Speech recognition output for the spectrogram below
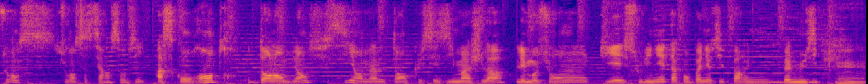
souvent, souvent ça sert à ça aussi, à ce qu'on rentre dans l'ambiance si en même temps que ces images-là, l'émotion qui est soulignée est accompagnée aussi par une belle musique. Mmh.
